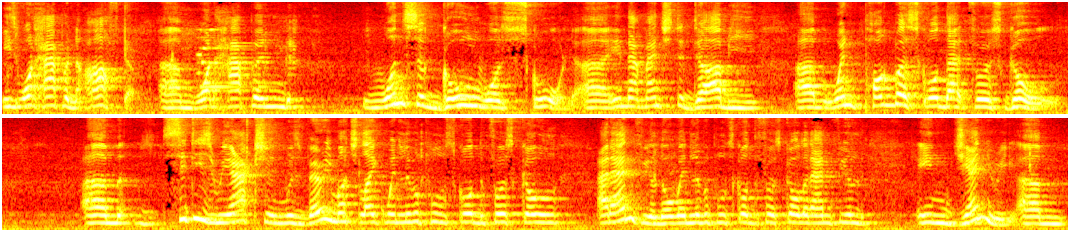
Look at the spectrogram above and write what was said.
is what happened after. Um, what happened once a goal was scored. Uh, in that Manchester derby, um, when Pogba scored that first goal, um, City's reaction was very much like when Liverpool scored the first goal at Anfield or when Liverpool scored the first goal at Anfield in January. Um,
